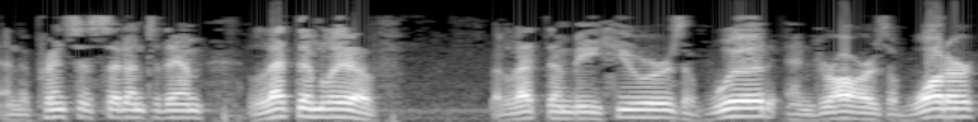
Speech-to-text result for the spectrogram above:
And the princes said unto them, Let them live. But let them be hewers of wood and drawers of water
